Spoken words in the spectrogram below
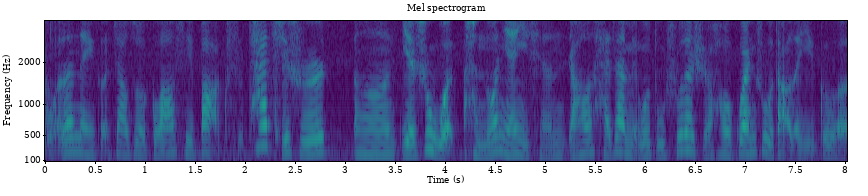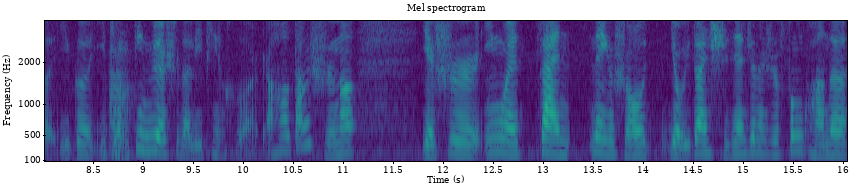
国的那个叫做 Glossy Box，它其实，嗯，也是我很多年以前，然后还在美国读书的时候关注到的一个一个一种订阅式的礼品盒，然后当时呢。也是因为在那个时候有一段时间真的是疯狂的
